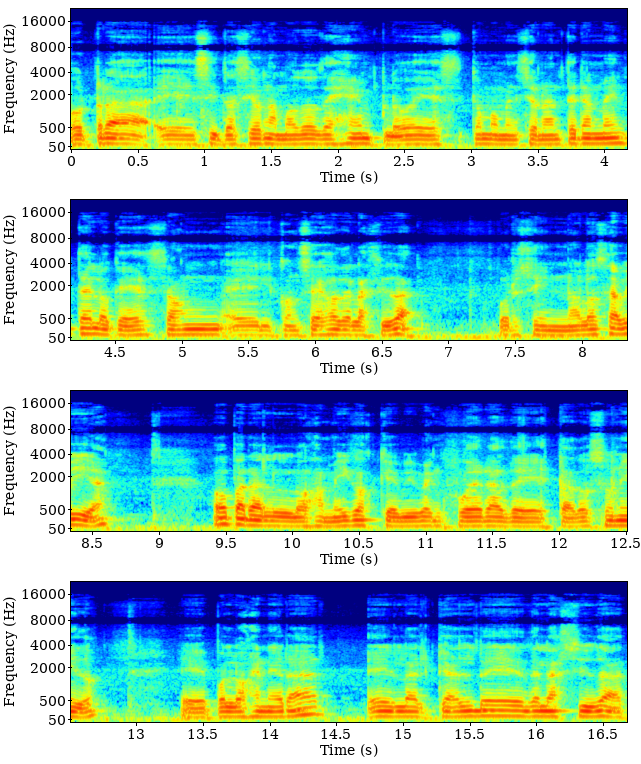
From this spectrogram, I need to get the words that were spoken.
Otra situación a modo de ejemplo es, como mencioné anteriormente, lo que son el consejo de la ciudad. Por si no lo sabía, o para los amigos que viven fuera de Estados Unidos, por lo general el alcalde de la ciudad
